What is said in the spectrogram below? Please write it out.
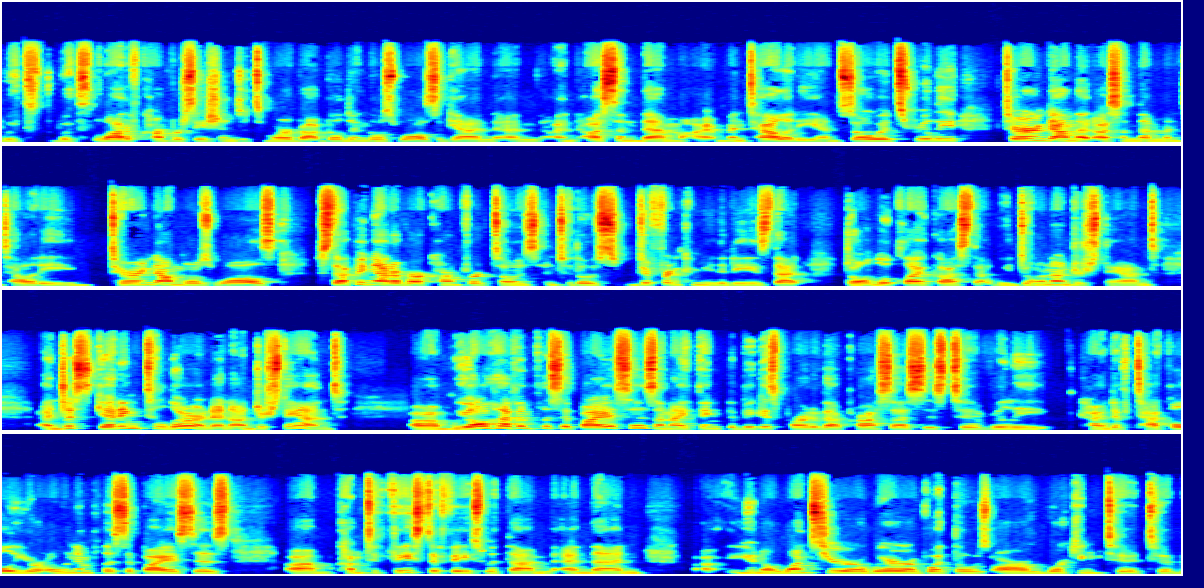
with with a lot of conversations, it's more about building those walls again and and us and them uh, mentality. And so it's really tearing down that us and them mentality, tearing down those walls, stepping out of our comfort zones into those different communities that don't look like us, that we don't understand, and just getting to learn and understand. Um, we all have implicit biases and i think the biggest part of that process is to really kind of tackle your own implicit biases um, come to face to face with them and then uh, you know once you're aware of what those are working to to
